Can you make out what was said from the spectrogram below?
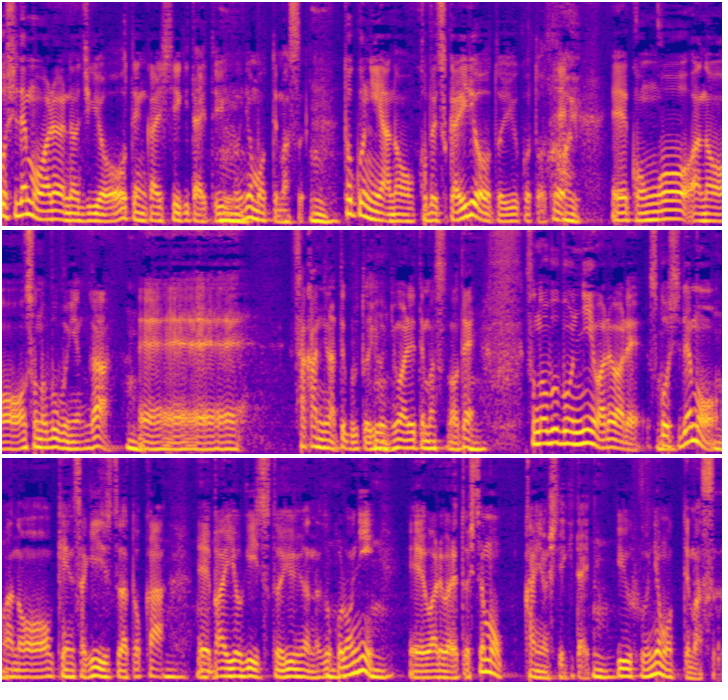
少しでもわれわれの事業を展開していきたいというふうに思ってます。うん。うん、特にあの個別化医療ということで、はい、えー、今後あの、その部分が、うん、えー盛んになってくるというふうに言われてますので、うん、その部分にわれわれ少しでも、うん、あの検査技術だとか、うん、えー、バイオ技術というようなところに、うん、えー、我々としても関与していきたいというふうに思ってます。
